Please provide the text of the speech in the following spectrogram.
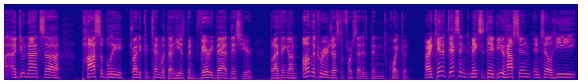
I I do not uh, possibly try to contend with that. He has been very bad this year, but I think on on the career, Justin Forsett has been quite good. All right, Kenneth Dixon makes his debut. How soon until he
